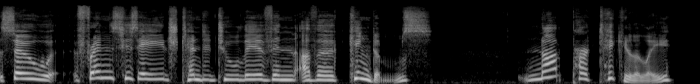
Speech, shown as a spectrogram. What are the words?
so, friends his age tended to live in other kingdoms? Not particularly.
